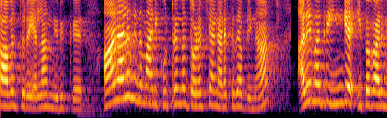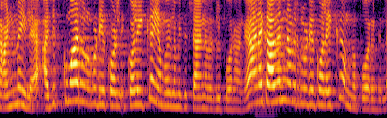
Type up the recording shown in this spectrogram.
காவல்துறை எல்லாம் இருக்கு. ஆனாலும் இந்த மாதிரி குற்றங்கள் தொடர்ச்சியா நடக்குது அப்படின்னா அதே மாதிரி இங்க இப்ப பாருங்க அண்மையில அஜித்குமார் அவர்களுடைய கொலை கொலைக்கு ஐயா முதலமைச்சர் ஸ்டாலின் அவர்கள் போறாங்க. ஆனா கவன் அவர்களுடைய கொலைக்கு அவங்க போறது இல்ல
